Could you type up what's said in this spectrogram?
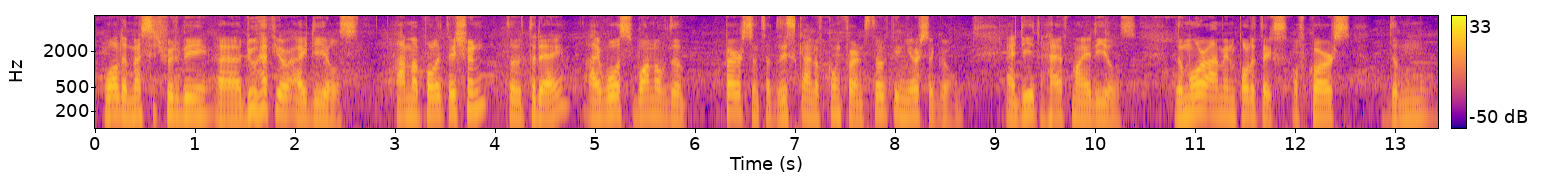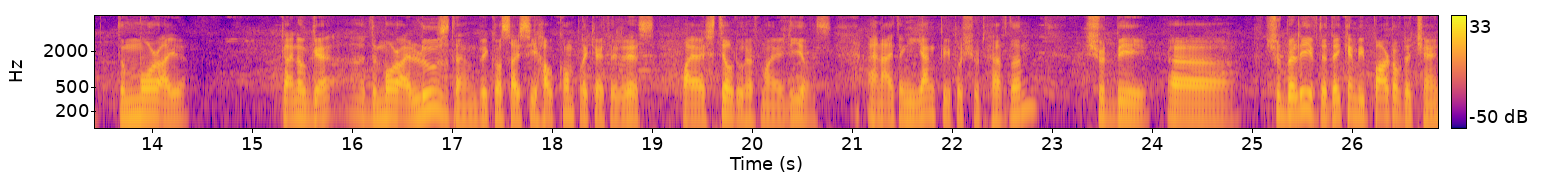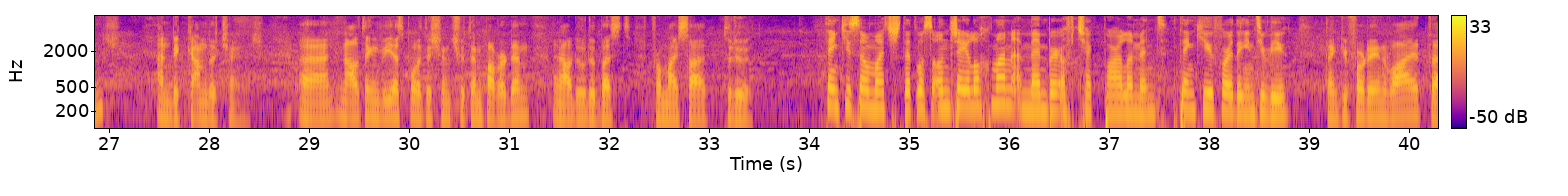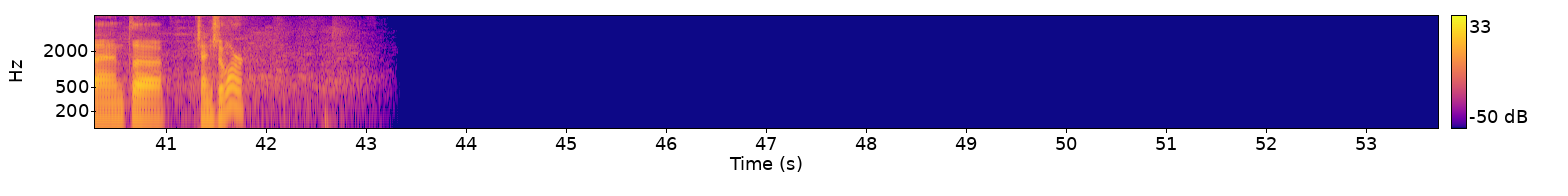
Well, the message would be uh, do have your ideals. I'm a politician today. I was one of the persons at this kind of conference 13 years ago, I did have my ideals. The more I'm in politics, of course, the, the more I kind of get, uh, the more I lose them because I see how complicated it is. Why I still do have my ideals, and I think young people should have them, should be, uh, should believe that they can be part of the change and become the change. and I think we as politicians should empower them, and I'll do the best from my side to do it. Thank you so much. That was Ondřej Lochman, a member of Czech Parliament. Thank you for the interview. Thank you for the invite and uh, change the world.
